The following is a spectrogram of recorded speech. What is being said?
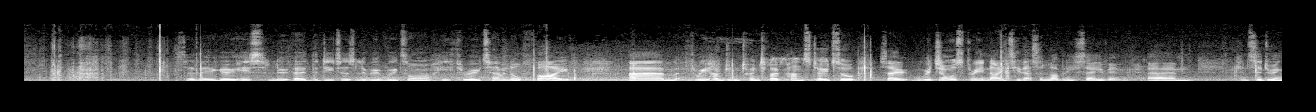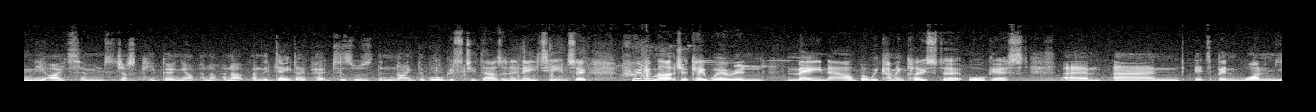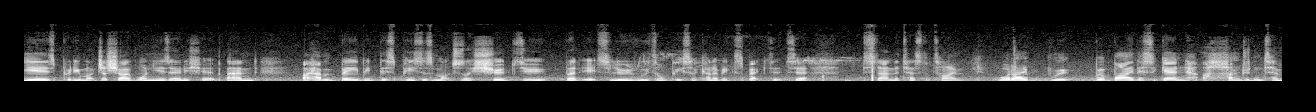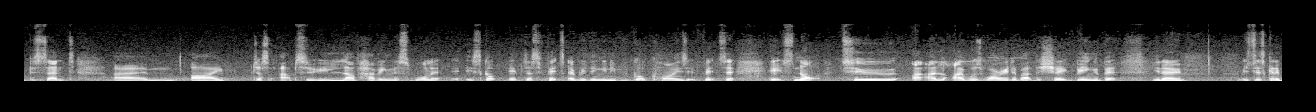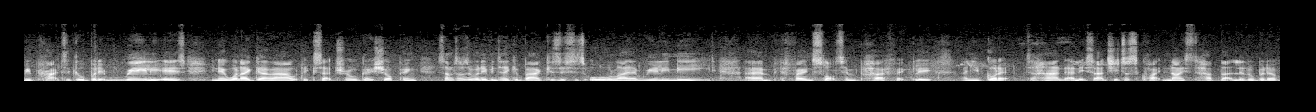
So there you go. Here's uh, the details Louis Vuitton Heathrow Terminal 5 um, 325 pounds total so original was 390 that's a lovely saving um, considering the items just keep going up and up and up. And the date I purchased was the 9th of August 2018. So pretty much, okay, we're in May now, but we're coming close to August. Um, and it's been one year's pretty much, just shy of one year's ownership. And I haven't babied this piece as much as I should do, but it's Louis Vuitton piece. I kind of expect it to stand the test of time. Would I buy this again? 110%. Um, I just absolutely love having this wallet. It's got, it just fits everything and if you've got coins, it fits it. It's not too, I, I, I was worried about the shape being a bit, you know, is this going to be practical but it really is. You know when I go out etc or go shopping sometimes I won't even take a bag because this is all I really need. Um, the phone slots in perfectly and you've got it to hand. And it's actually just quite nice to have that little bit of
